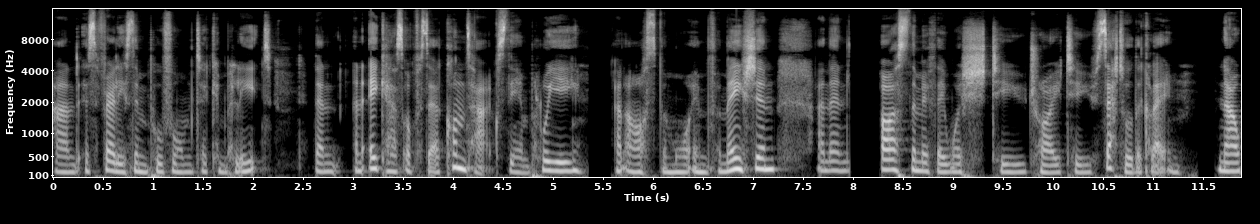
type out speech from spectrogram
and it's a fairly simple form to complete. Then an ACAS officer contacts the employee and ask for more information and then ask them if they wish to try to settle the claim. Now,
